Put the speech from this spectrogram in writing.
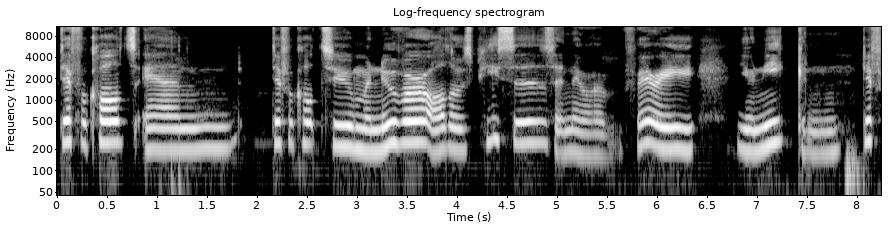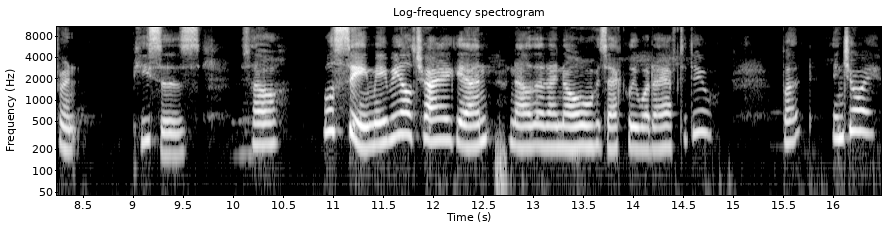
difficult and difficult to maneuver all those pieces, and they were very unique and different pieces. So we'll see. Maybe I'll try again now that I know exactly what I have to do. But enjoy!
